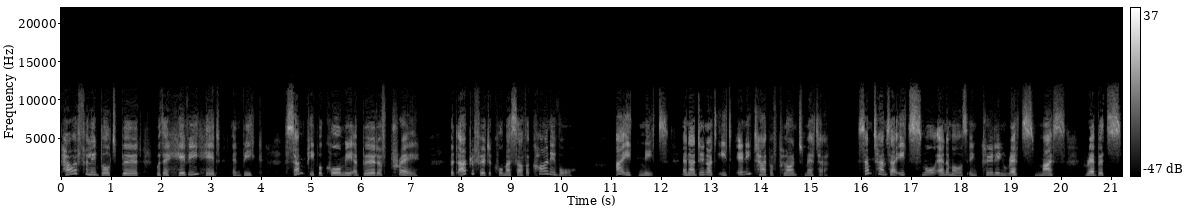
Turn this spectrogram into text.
powerfully built bird with a heavy head and beak. Some people call me a bird of prey, but I prefer to call myself a carnivore. I eat meat and I do not eat any type of plant matter. Sometimes I eat small animals, including rats, mice, rabbits,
